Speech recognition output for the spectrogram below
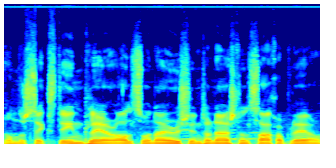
Under 16 player, also an Irish international soccer player.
